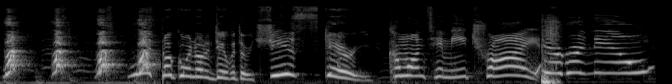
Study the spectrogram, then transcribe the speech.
What? What? What? What? Not going on a date with her. She's scary. Come on, Timmy, try. Here right now.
